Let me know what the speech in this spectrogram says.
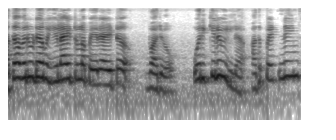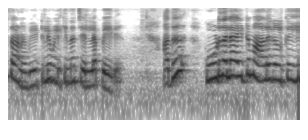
അത് അവരുടെ റിയലായിട്ടുള്ള പേരായിട്ട് വരുമോ ഒരിക്കലും ഇല്ല. അത് പെറ്റ് നെയിംസ് ആണ്. വീട്ടിൽ വിളിക്കുന്ന ചെല്ലപ്പേര്. അത് കൂടുതലായിട്ടും ആളുകൾക്ക് ഈ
